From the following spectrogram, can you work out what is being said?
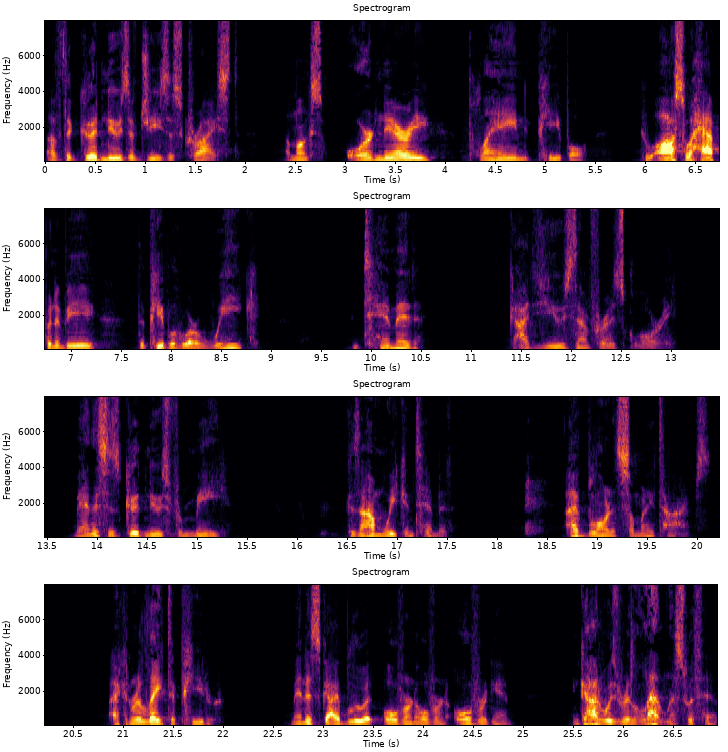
of the good news of Jesus Christ amongst ordinary, plain people who also happen to be the people who are weak and timid. God used them for his glory. Man, this is good news for me because I'm weak and timid. I've blown it so many times. I can relate to Peter. Man, this guy blew it over and over and over again. And God was relentless with him,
